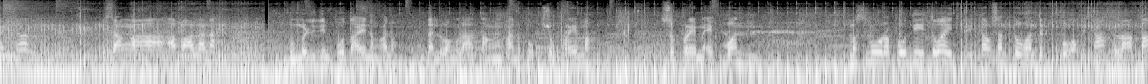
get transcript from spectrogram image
kaisan. Isang ah, abala na. Bumili din po tayo ng ano, dalawang latang ano po, Suprema. Suprema F1. Mas mura po dito ay 3,200 po ang isa, lata.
